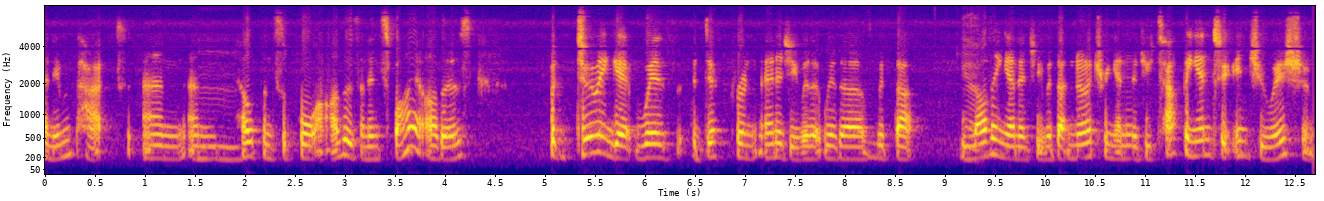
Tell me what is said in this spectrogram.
an impact and and Mm. help and support others and inspire others but doing it with a different energy with it with a with that Yeah. loving energy with that nurturing energy tapping into intuition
